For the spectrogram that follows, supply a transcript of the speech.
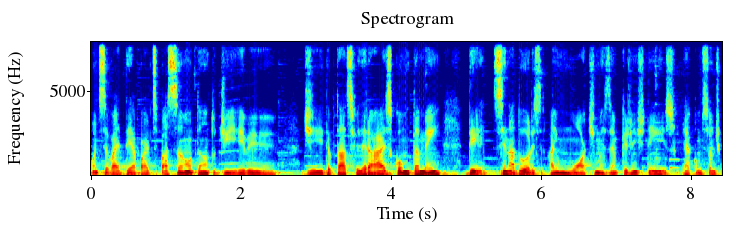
onde você vai ter a participação tanto de de deputados federais, como também de senadores. Aí um ótimo exemplo que a gente tem isso é a Comissão de,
